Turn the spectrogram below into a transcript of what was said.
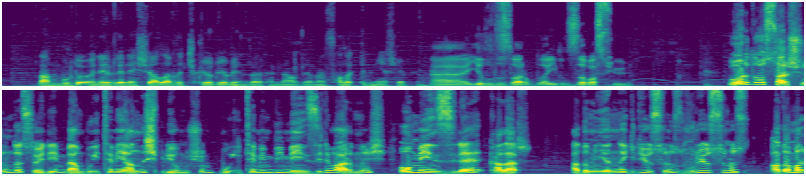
Lan burada önerilen eşyalar da çıkıyor diyor benim zaten ne alacağım. Ben salak gibi niye şey yapıyorum? Ha yıldız var burada. Yıldıza basıyor. Bu arada dostlar şunu da söyleyeyim. Ben bu itemi yanlış biliyormuşum. Bu itemin bir menzili varmış. O menzile kadar adamın yanına gidiyorsunuz, vuruyorsunuz, adama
